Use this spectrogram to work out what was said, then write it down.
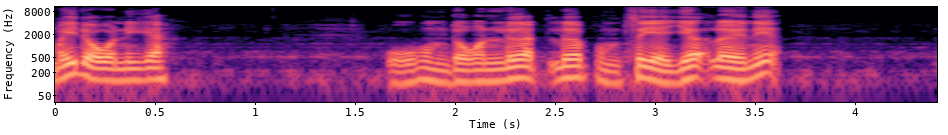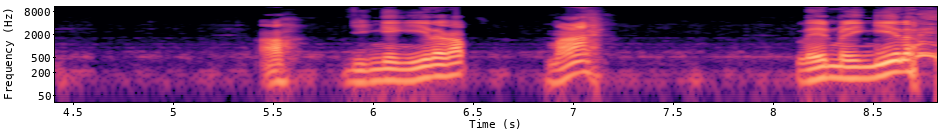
ไม่โดนนี่แก อ้ผมโดนเลือดเลือดผมเสียเยอะเลยเนี่ยอะยิงอย่างนี้แล้วครับ มาเล่นมาอย่างนี้เลย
